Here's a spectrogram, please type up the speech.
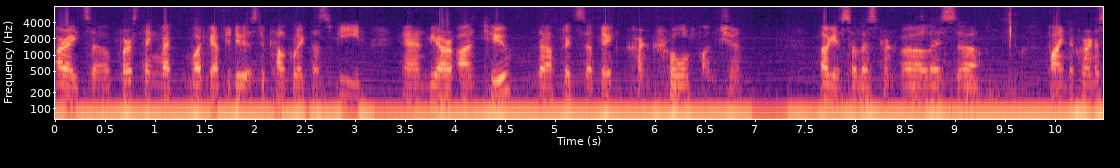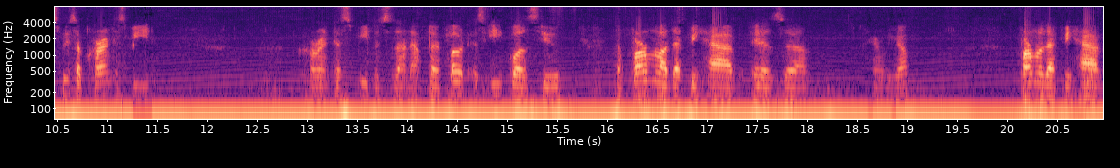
Alright, so first thing that what we have to do is to calculate the speed, and we are on to the fixed update control function. Okay, so let's uh, let's uh, find the current speed. So current speed, current speed, which is an after float, is equals to the formula that we have is uh, here we go. Formula that we have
